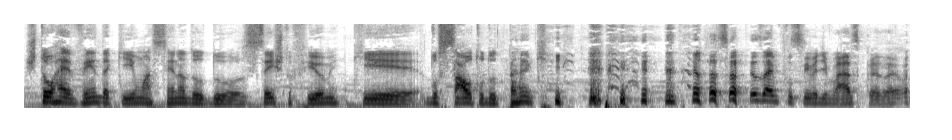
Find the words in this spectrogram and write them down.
Estou revendo aqui uma cena do, do sexto filme, que. do salto do tanque. Ela é impossível demais as coisas. né?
